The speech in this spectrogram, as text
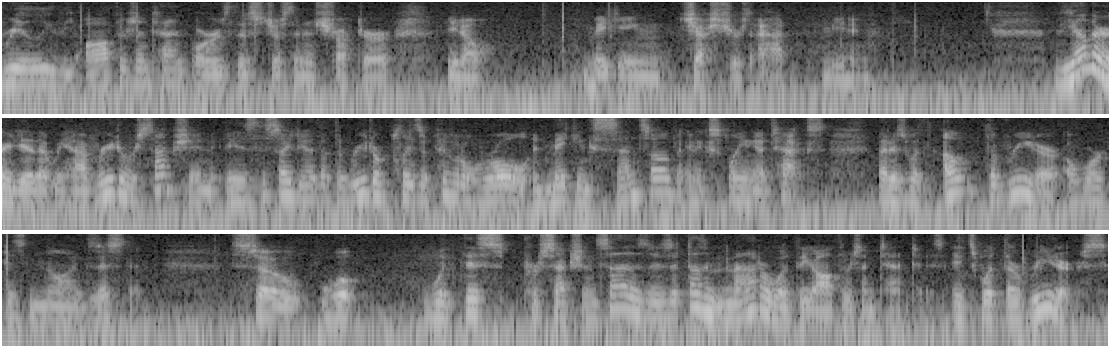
really the author's intent or is this just an instructor you know making gestures at meaning the other idea that we have, reader reception, is this idea that the reader plays a pivotal role in making sense of and explaining a text. That is, without the reader, a work is non-existent. So what what this perception says is it doesn't matter what the author's intent is. It's what the reader's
